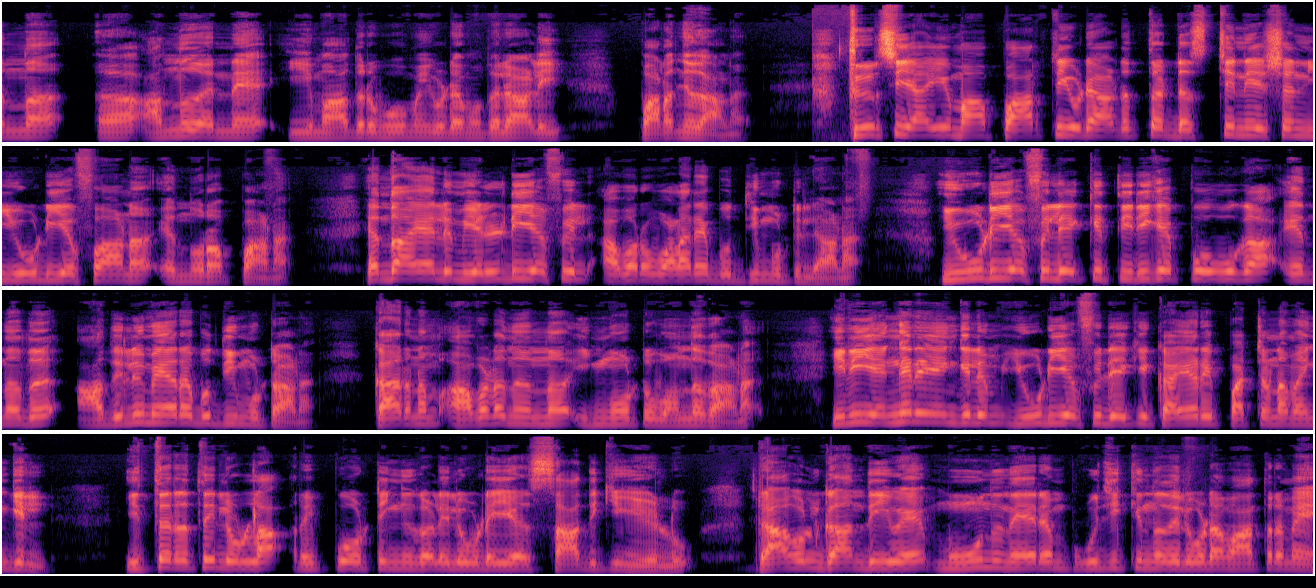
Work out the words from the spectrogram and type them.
എന്ന് അന്ന് തന്നെ ഈ മാതൃഭൂമിയുടെ മുതലാളി പറഞ്ഞതാണ്. തീർച്ചയായും ആ പാർട്ടിയുടെ അടുത്ത ഡെസ്റ്റിനേഷൻ യു ഡി എഫ് ആണ് എന്നുറപ്പാണ്. എന്തായാലും എൽ ഡി എഫിൽ അവർ വളരെ ബുദ്ധിമുട്ടിലാണ്. യു ഡി എഫിലേക്ക് തിരികെ പോവുക എന്നത് അതിലുമേറെ ബുദ്ധിമുട്ടാണ്. കാരണം അവിടെ നിന്ന് ഇങ്ങോട്ട് വന്നതാണ്. ഇനി എങ്ങനെയെങ്കിലും യു ഡി എഫിലേക്ക് കയറി പറ്റണമെങ്കിൽ ഇത്തരത്തിലുള്ള റിപ്പോർട്ടിങ്ങുകളിലൂടെയേ സാധിക്കുകയുള്ളൂ. രാഹുൽ ഗാന്ധിയെ മൂന്ന് നേരം പൂജിക്കുന്നതിലൂടെ മാത്രമേ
